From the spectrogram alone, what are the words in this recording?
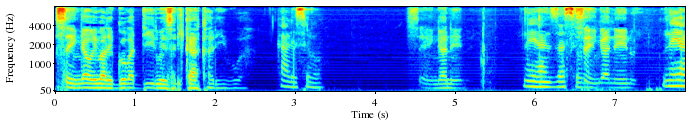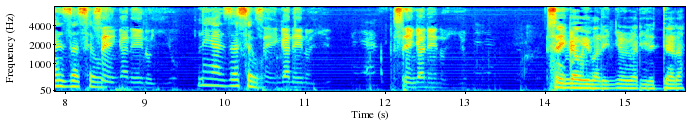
senga webale goba ddiirwa eziriko akalibwa senga neeno senga neeno neyanziza sebo senga neeno yo neyanziza sebo senga neeno yo senga neeno yo senga webale nnyo webalire ddala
